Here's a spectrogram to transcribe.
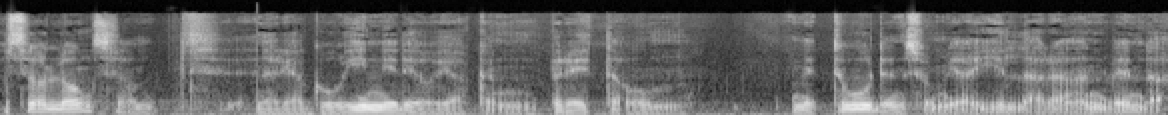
och så långsamt när jag går in i det och jag kan berätta om metoden som jag gillar att använda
